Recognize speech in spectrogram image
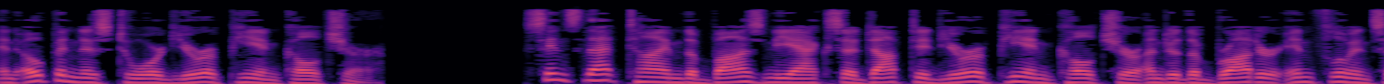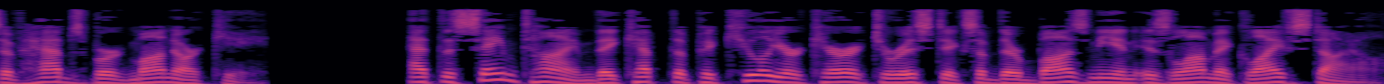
and openness toward European culture. Since that time the Bosniaks adopted European culture under the broader influence of Habsburg monarchy. At the same time they kept the peculiar characteristics of their Bosnian Islamic lifestyle.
